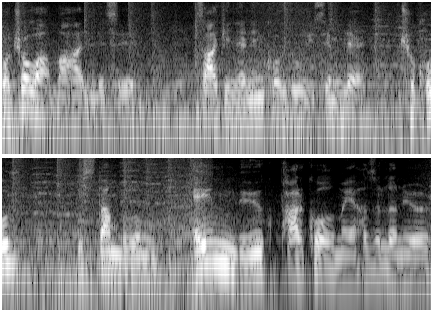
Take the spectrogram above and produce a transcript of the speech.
Koçova Mahallesi sakinlerinin koyduğu isimle Çukur, İstanbul'un en büyük parkı olmaya hazırlanıyor.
